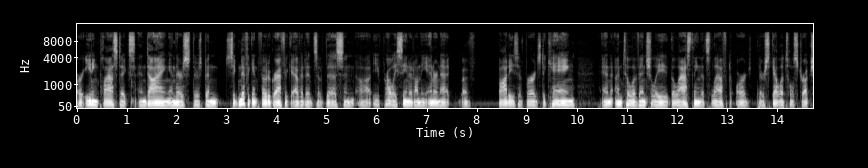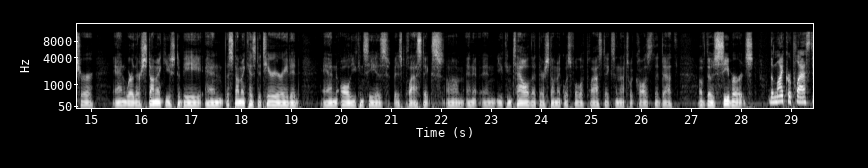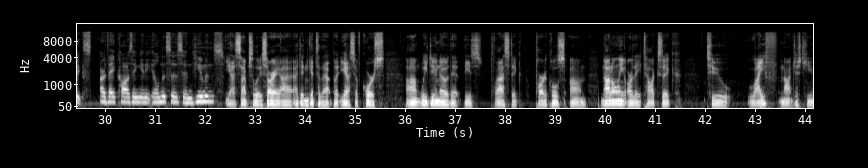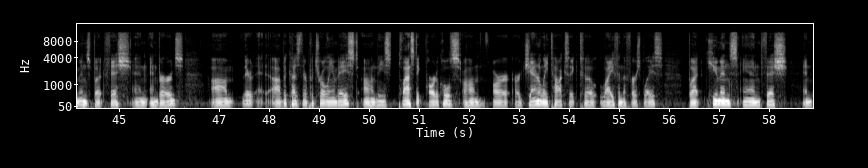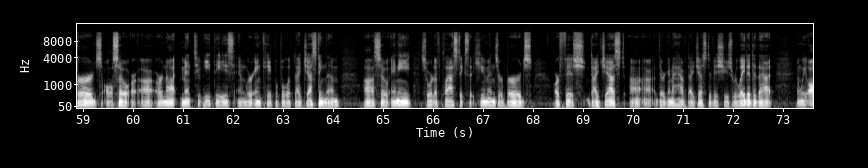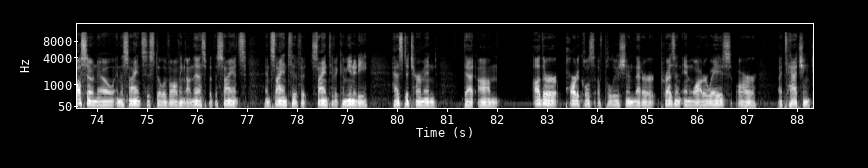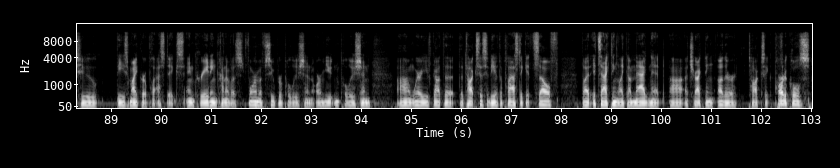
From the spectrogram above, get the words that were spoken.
are eating plastics and dying, and there's there's been significant photographic evidence of this, and uh, you've probably seen it on the internet of bodies of birds decaying and until eventually the last thing that's left are their skeletal structure and where their stomach used to be, and the stomach has deteriorated, and all you can see is is plastics, um, and it, and you can tell that their stomach was full of plastics, and that's what caused the death of those seabirds. The microplastics are they causing any illnesses in humans? Yes, absolutely. Sorry, I, I didn't get to that, but yes, of course, um, we do know that these plastic particles. Um, not only are they toxic to life, not just humans, but fish and, and birds, um, they're, uh, because they're petroleum based. Um, these plastic particles um, are, are generally toxic to life in the first place, but humans and fish and birds also are, uh, are not meant to eat these, and we're incapable of digesting them. Uh, so, any sort of plastics that humans or birds our fish digest. Uh, uh they're going to have digestive issues related to that. And we also know, and the science is still evolving on this, but the science and scientific scientific community has determined that um, other particles of pollution that are present in waterways are attaching to these microplastics and creating kind of a form of super pollution or mutant pollution, um, where you've got the, the toxicity of the plastic itself but it's acting like a magnet, uh, attracting other toxic particles.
